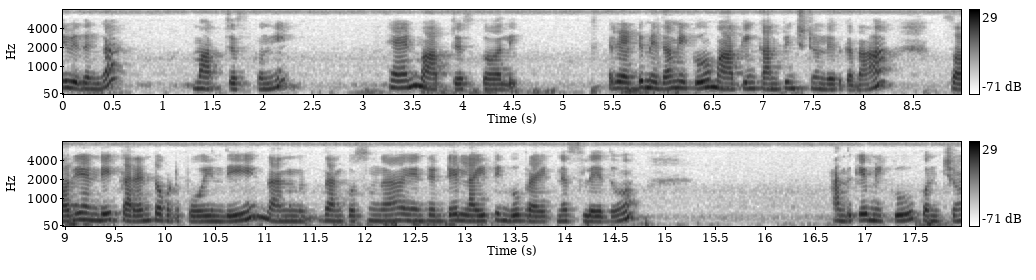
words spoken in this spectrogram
ఈ విధంగా మార్క్ చేసుకుని హ్యాండ్ మార్క్ చేసుకోవాలి. రెడ్ మీద మీకు మార్కింగ్ కనిపించడం లేదు కదా. సారీ అండి కరెంట్ ఒకటి పోయింది. దాని దానికోసంగా ఏంటంటే లైటింగ్ బ్రైట్నెస్ లేదు. అందుకే మీకు కొంచెం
